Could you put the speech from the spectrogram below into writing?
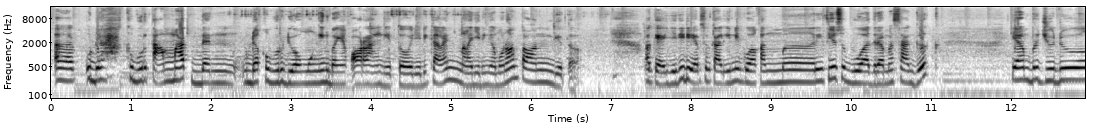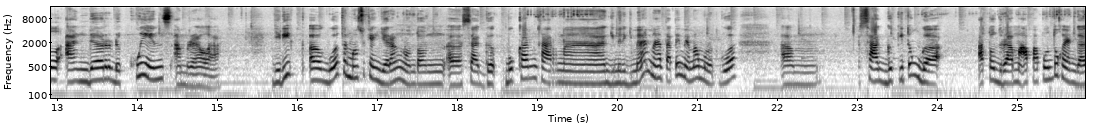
uh, udah keburu tamat dan udah keburu diomongin banyak orang gitu. Jadi kalian malah jadi nggak mau nonton gitu Oke, okay, jadi di episode kali ini gue akan mereview sebuah drama sagek yang berjudul Under the Queen's Umbrella. Jadi uh, eh, gue termasuk yang jarang nonton uh, sagek bukan karena gimana-gimana, tapi memang menurut gue um, sagek itu enggak atau drama apa pun tuh kayak nggak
